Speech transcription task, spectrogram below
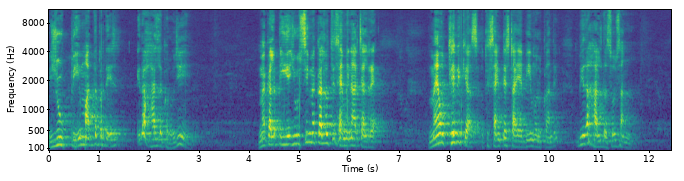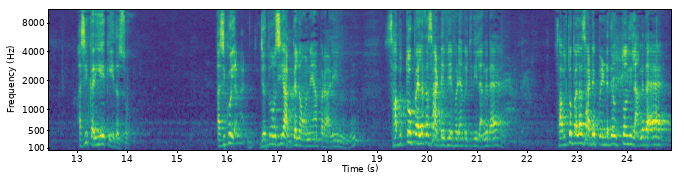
ਯੂਪੀ ਮੱਧ ਪ੍ਰਦੇਸ਼, ਇਹਦਾ ਹੱਲ ਕਰੋ ਜੀ। ਮੈਂ ਕੱਲ ਪੀਏਯੂ ਸੀ, ਮੈਂ ਕੱਲ ਉੱਥੇ ਸੈਮੀਨਾਰ ਚੱਲ ਰਿਹਾ। ਮੈਂ ਉੱਥੇ ਵੀ ਕਿਹਾ ਸੀ, ਉੱਥੇ ਸਾਇੰਟਿਸਟ ਆਏ 20 ਮੁਲਕਾਂ ਦੇ, ਵੀ ਇਹਦਾ ਹੱਲ ਦੱਸੋ ਸਾਨੂੰ। ਅਸੀਂ ਕਰੀਏ ਕੀ ਦੱਸੋ? ਅਸੀਂ ਕੋਈ ਜਦੋਂ ਅਸੀਂ ਅੱਗ ਲਾਉਂਦੇ ਆ ਪਰਾਲੀ ਨੂੰ, ਸਭ ਤੋਂ ਪਹਿਲਾਂ ਤਾਂ ਸਾਡੇ ਫੇਫੜਿਆਂ ਵਿੱਚ ਦੀ ਲੰਘਦਾ ਹੈ। ਸਭ ਤੋਂ ਪਹਿਲਾਂ ਸਾਡੇ ਪਿੰਡ ਦੇ ਉੱਤੋਂ ਦੀ ਲੰਘਦਾ ਹੈ।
